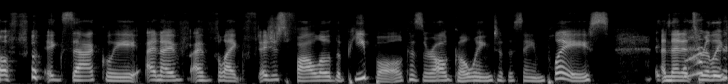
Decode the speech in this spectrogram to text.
off. exactly. And I've I've like I just follow the people because they're all going to the same place. And then it's really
